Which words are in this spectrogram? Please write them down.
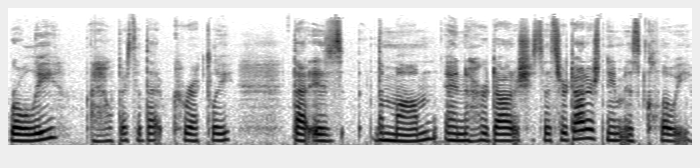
Rowley. I hope I said that correctly. That is the mom and her daughter. She says her daughter's name is Chloe.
